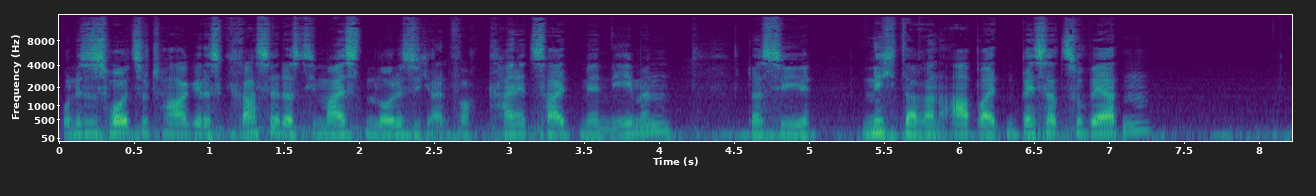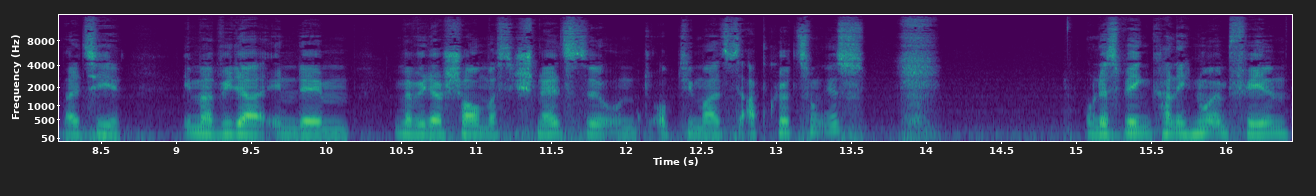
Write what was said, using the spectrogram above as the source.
und es ist heutzutage das Krasse, dass die meisten Leute sich einfach keine Zeit mehr nehmen, dass sie nicht daran arbeiten, besser zu werden, weil sie immer wieder in dem, immer wieder schauen, was die schnellste und optimalste Abkürzung ist. Und deswegen kann ich nur empfehlen,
